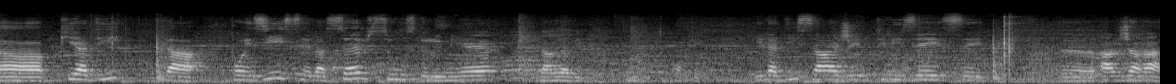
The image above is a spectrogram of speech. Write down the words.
euh, qui a dit la poésie c'est la seule source de lumière dans la vie. Ok. Il a dit ça, j'ai utilisé ces euh, Al-Jarat,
